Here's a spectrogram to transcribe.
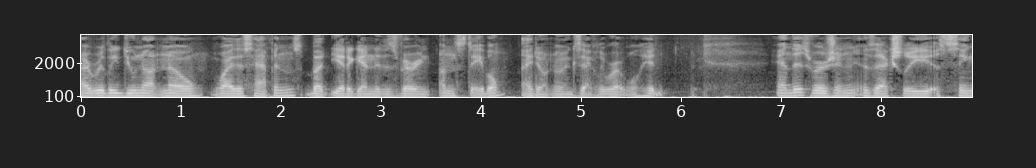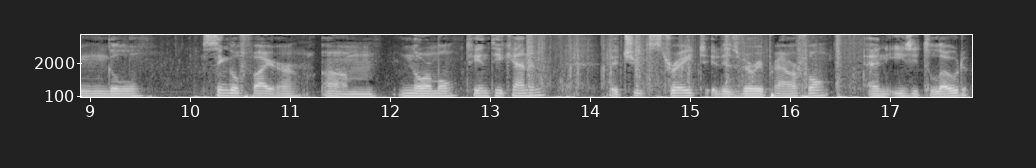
I really do not know why this happens, but yet again it is very unstable. I don't know exactly where it will hit. And this version is actually a single single fire um, normal TNT cannon. It shoots straight, it is very powerful and easy to load.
